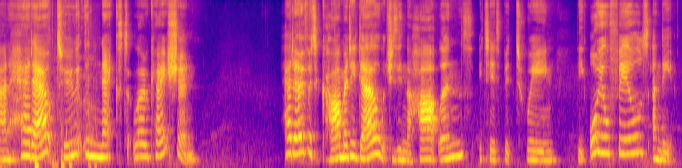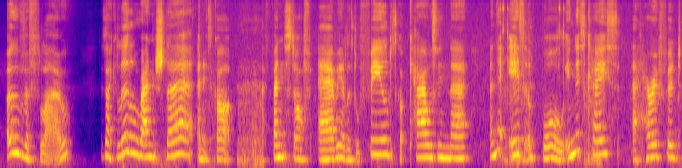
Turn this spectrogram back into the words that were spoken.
and head out to the next location. Head over to Carmody Dell, which is in the Heartlands. It is between the oil fields and the overflow. There's like a little ranch there and it's got a fenced off area, a little field. It's got cows in there and there is a bull. In this case, a Hereford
